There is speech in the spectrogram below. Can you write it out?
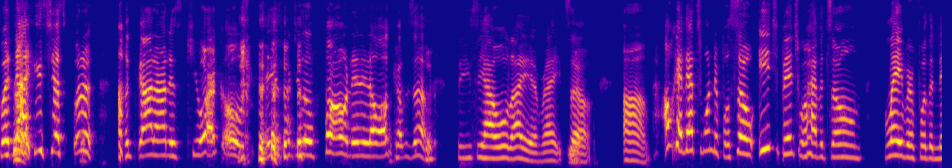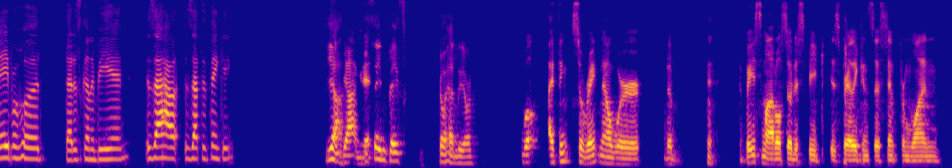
but right. now you just put a, a God honest QR code and you just put your little phone and it all comes up. So you see how old I am, right? So um, okay, that's wonderful. So each bench will have its own flavor for the neighborhood that it's going to be in. Is that how? Is that the thinking? Yeah. Yeah. I mean, the same base. Go ahead, Leor. Well, I think so. Right now, we're the the base model, so to speak, is fairly consistent from one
